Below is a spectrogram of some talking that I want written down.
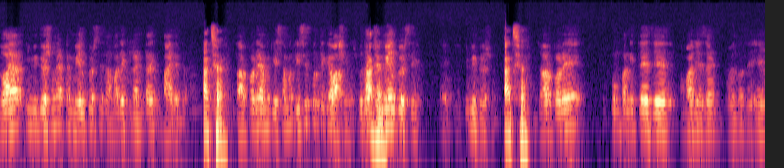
লয়ার ইমিগ্রেশনে একটা মেল করছে আমার এই ক্লায়েন্টটা বাইরে দেয় আচ্ছা। তারপরে আমি গেছি আমার রিসিভ করতে কেউ আসেনি। শুধু মেল করছি ইমিগ্রেশন আচ্ছা। যাওয়ার পরে কোম্পানিতে যে আমার এজেন্ট বলল যে এই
